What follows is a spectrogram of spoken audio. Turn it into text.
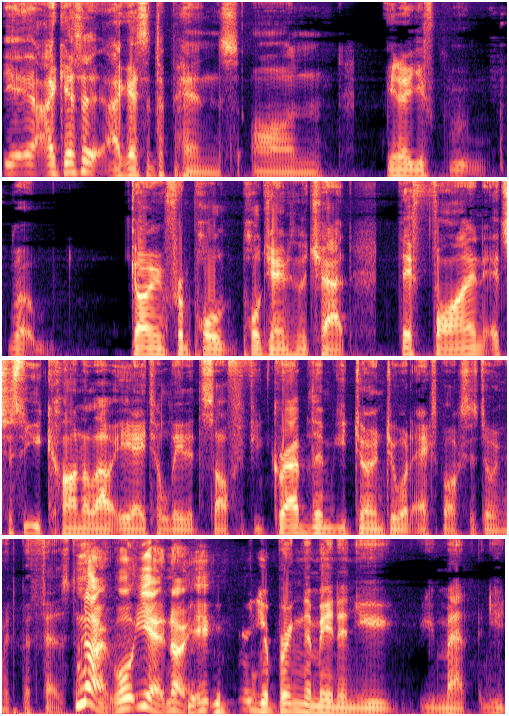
Yeah, I guess it. I guess it depends on, you know, you've well, going from Paul Paul James in the chat. They're fine. It's just that you can't allow EA to lead itself. If you grab them, you don't do what Xbox is doing with Bethesda. No, well, yeah, no, it, You, you bring them in and you you man you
